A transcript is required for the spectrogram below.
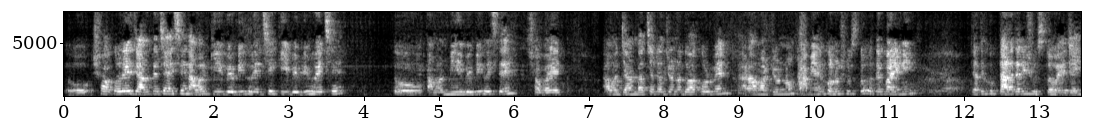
তো সকলেই জানতে চাইছেন আমার কি বেবি হয়েছে, কি বেবি হয়েছে। তো আমার মেয়ে বেবি হয়েছে। সবাই আমার জান বাচ্চাটার জন্য দোয়া করবেন, আর আমার জন্য। আমি এখনও সুস্থ হতে পারিনি, যাতে খুব তাড়াতাড়ি সুস্থ হয়ে যাই,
